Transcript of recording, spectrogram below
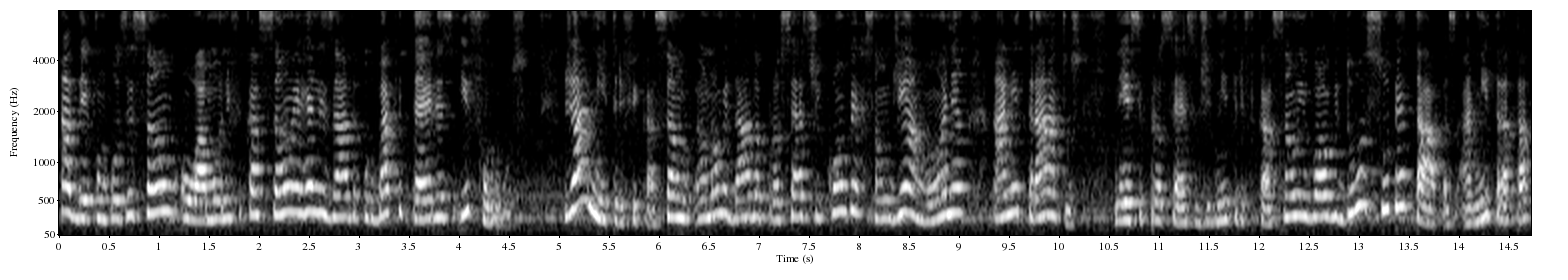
A decomposição ou amonificação é realizada por bactérias e fungos. Já a nitrificação é o nome dado ao processo de conversão de amônia a nitratos. Nesse processo de nitrificação envolve duas subetapas, a nitrata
